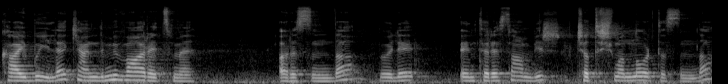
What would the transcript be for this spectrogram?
kaybıyla kendimi var etme arasında böyle enteresan bir çatışmanın ortasında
